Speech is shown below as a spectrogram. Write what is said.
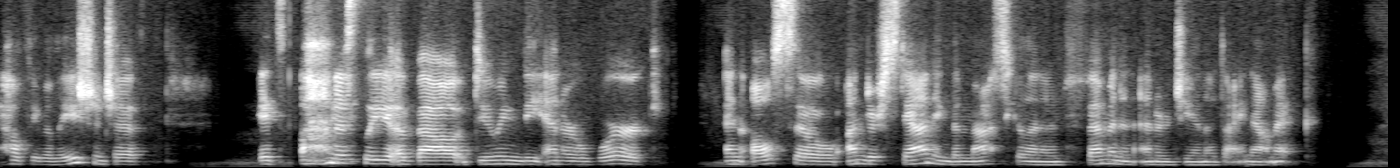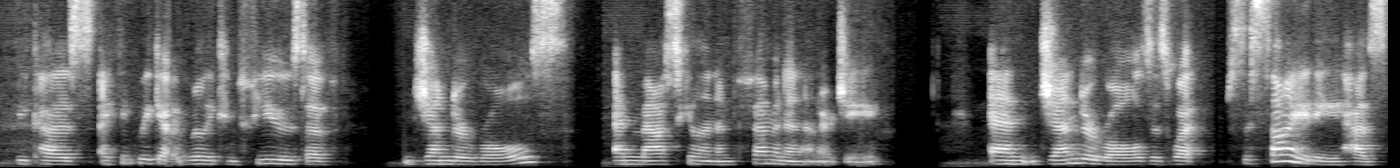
healthy relationship, it's honestly about doing the inner work and also understanding the masculine and feminine energy in a dynamic. because I think we get really confused of gender roles and masculine and feminine energy. And gender roles is what society has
